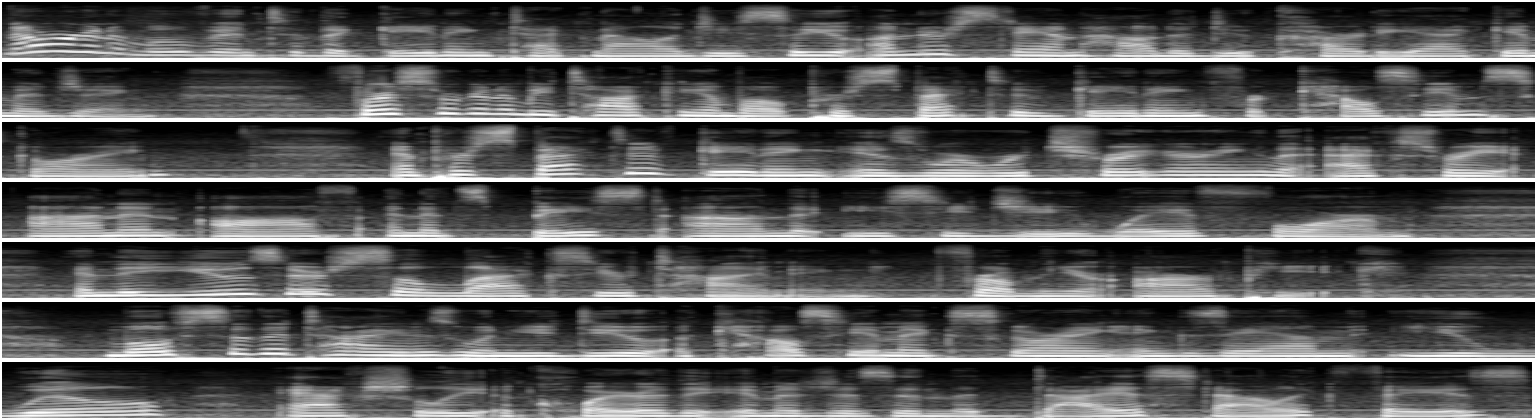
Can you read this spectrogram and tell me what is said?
now we're going to move into the gating technology so you understand how to do cardiac imaging. First, we're going to be talking about perspective gating for calcium scoring. And perspective gating is where we're triggering the x ray on and off, and it's based on the ECG waveform. And the user selects your timing from your R peak. Most of the times, when you do a calcium scoring exam, you will actually acquire the images in the diastolic phase,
